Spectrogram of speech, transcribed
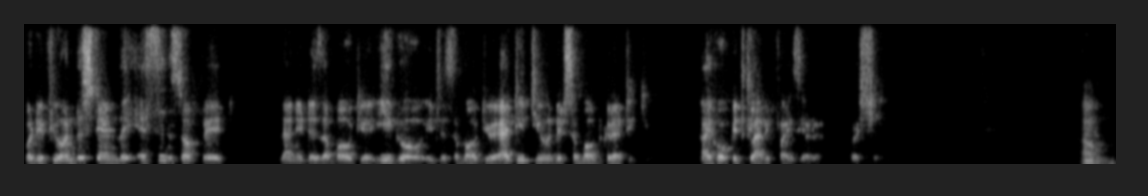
But if you understand the essence of it, then it is about your ego, it is about your attitude, it's about gratitude. I hope it clarifies your question. Um,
